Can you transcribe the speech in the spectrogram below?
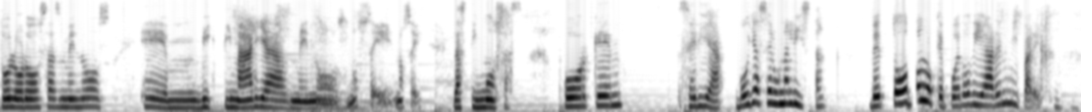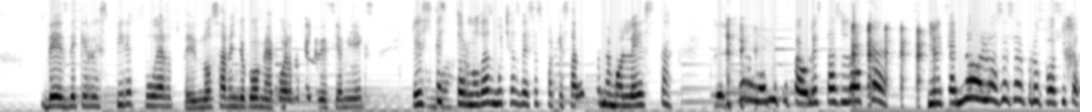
dolorosas, menos em, victimarias, menos, no sé, no sé, lastimosas. Porque sería, voy a hacer una lista de todo lo que puedo odiar en mi pareja. Desde que respire fuerte, no saben yo cómo me acuerdo que le decía a mi ex, es que estornudas muchas veces porque sabes que me molesta. Es que Paola, estás loca. Y él decía, no, lo haces a propósito.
